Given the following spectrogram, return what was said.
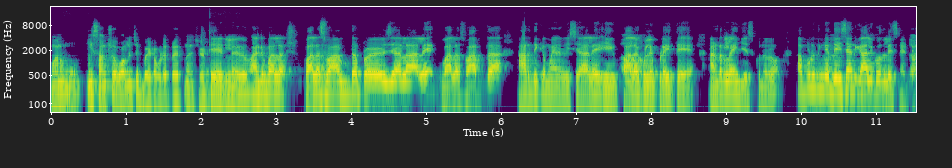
మనము ఈ సంక్షోభాల నుంచి బయటపడే ప్రయత్నం చేయడం చేయట్లేదు అంటే వాళ్ళ వాళ్ళ స్వార్థ ప్రయోజనాలే వాళ్ళ స్వార్థ ఆర్థికమైన విషయాలే ఈ పాలకులు ఎప్పుడైతే అండర్లైన్ చేసుకున్నారో అప్పుడు ఇంకా దేశాన్ని గాలికి వదిలేసినట్టు.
